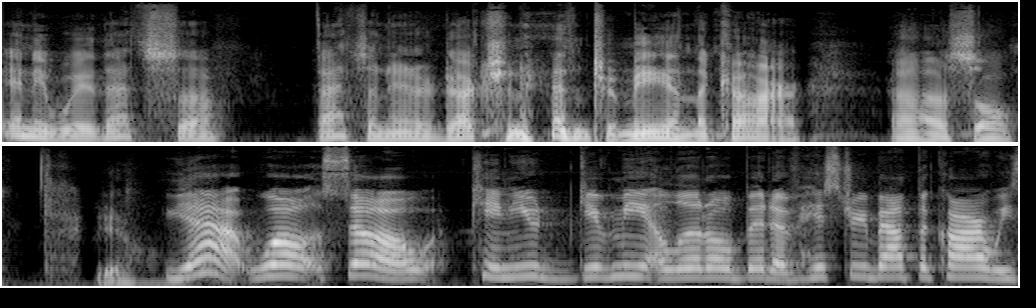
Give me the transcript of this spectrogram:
anyway, that's uh, that's an introduction into me and the car. Uh, so, yeah. Yeah. Well, so can you give me a little bit of history about the car? We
